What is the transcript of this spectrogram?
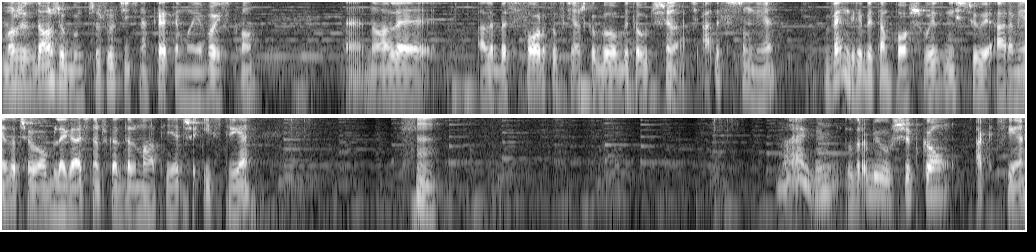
Może zdążyłbym przerzucić na Kretę moje wojsko, e, no ale, ale bez fortów ciężko byłoby to utrzymać. Ale w sumie Węgry by tam poszły, zniszczyły armię, zaczęły oblegać na przykład Dalmatię czy Istrię. Hmm. No jakbym zrobił szybką akcję.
